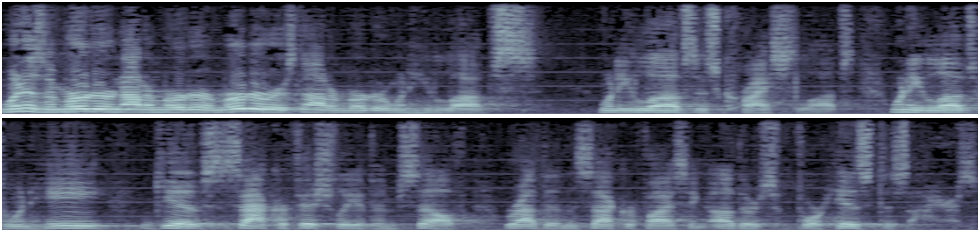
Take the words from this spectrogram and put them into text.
When is a murderer not a murderer? A murderer is not a murderer when he loves. When he loves as Christ loves. When he loves when he gives sacrificially of himself rather than sacrificing others for his desires.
